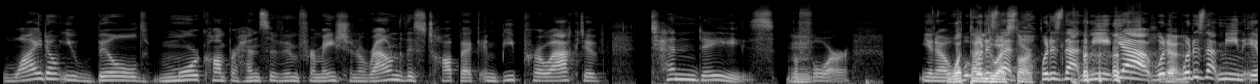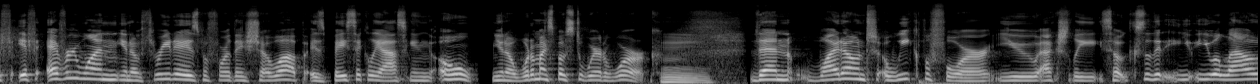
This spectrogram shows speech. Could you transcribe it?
why don't you build more comprehensive information around this topic and be proactive 10 days before? You know, What time does do I that, start? What does that mean? Yeah, what Yeah. what does that mean if if everyone, you know, 3 days before they show up is basically asking, "Oh, you know, what am I supposed to wear to work?" Hmm. then why don't a week before you actually so so that you, you allow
